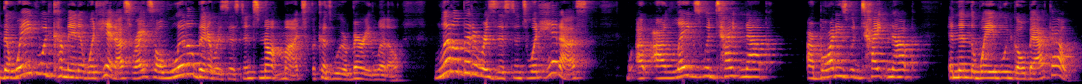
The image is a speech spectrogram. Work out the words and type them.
The wave would come in, it would hit us, right? So a little bit of resistance, not much because we were very little. Little bit of resistance would hit us. Our legs would tighten up, our bodies would tighten up, and then the wave would go back out.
